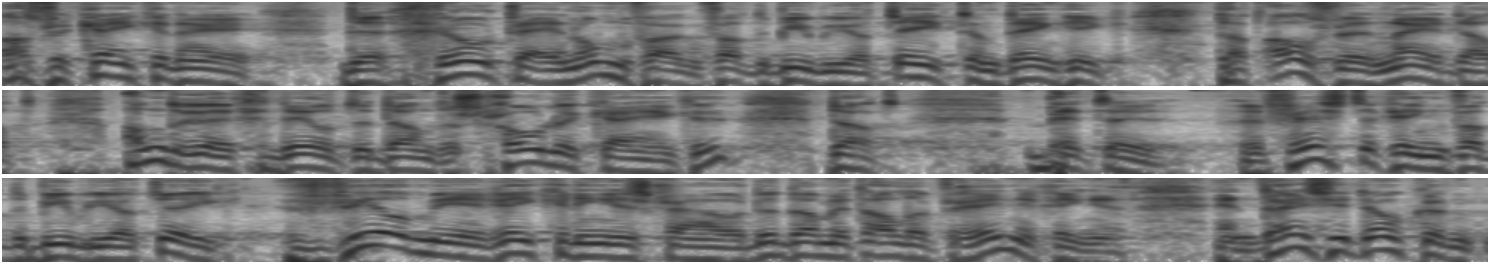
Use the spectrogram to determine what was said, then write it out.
Als we kijken naar de grootte en omvang van de bibliotheek... dan denk ik dat als we naar dat andere gedeelte dan de scholen kijken... dat met de vestiging van de bibliotheek veel meer rekening is gehouden... dan met alle verenigingen. En daar zit ook een,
